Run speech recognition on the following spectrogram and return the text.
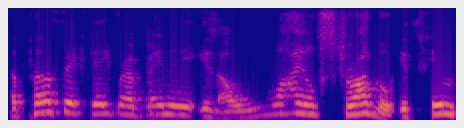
the perfect day for Rabbeinu is a wild struggle. It's him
